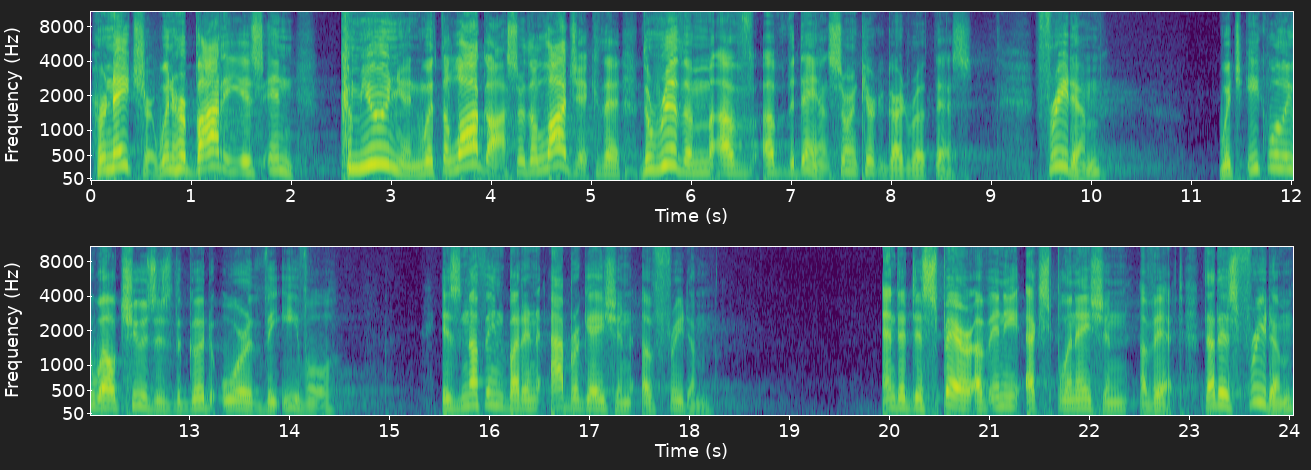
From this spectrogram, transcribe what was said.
her nature. When her body is in communion with the logos or the logic, the, the rhythm of, of the dance. Soren Kierkegaard wrote this Freedom which equally well chooses the good or the evil, is nothing but an abrogation of freedom and a despair of any explanation of it. That is, freedom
